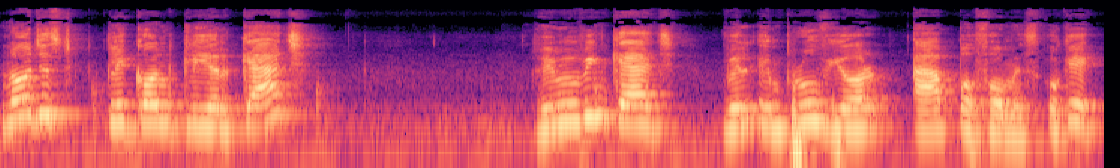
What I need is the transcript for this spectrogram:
Now just click on clear cache. Removing cache will improve your app performance. Okay.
